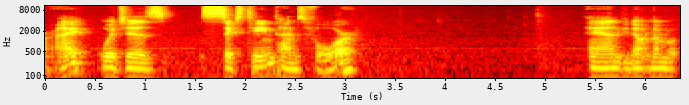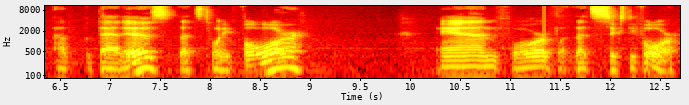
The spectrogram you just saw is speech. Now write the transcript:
All right, which is 16 times 4. And if you don't remember what that is, that's 24. And 4, that's 64.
